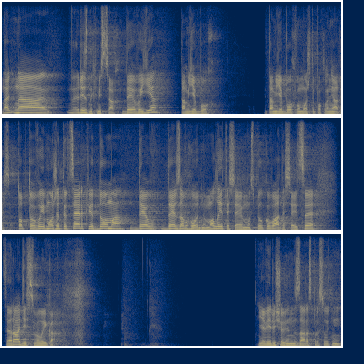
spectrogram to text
На, на різних місцях, де ви є, там є Бог. І там є Бог, ви можете поклонятися. Тобто ви можете в церкві, вдома, де, де завгодно, молитися йому, спілкуватися. І це, це радість велика. Я вірю, що Він зараз присутній,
